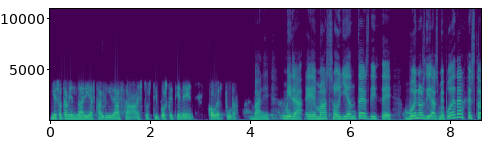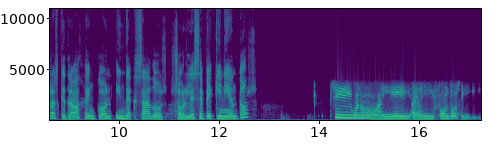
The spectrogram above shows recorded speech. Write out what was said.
y eso también daría estabilidad a estos tipos que tienen cobertura. Vale, mira, eh, más oyentes dice, buenos días, ¿me puede dar gestoras que trabajen con indexados sobre el SP500? Sí, bueno, hay, hay fondos y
